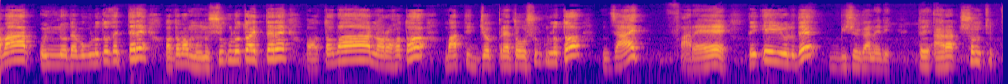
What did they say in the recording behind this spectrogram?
আবার অন্য দেবগুলো তো যাইতারে অথবা মনুষ্যগুলো তো আইতারে, অথবা নরহত বা তির্যক প্রেত অসুরগুলো তো যায় পারে। তো এই হলো দে বিষয় গানেরই তো আর সংক্ষিপ্ত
